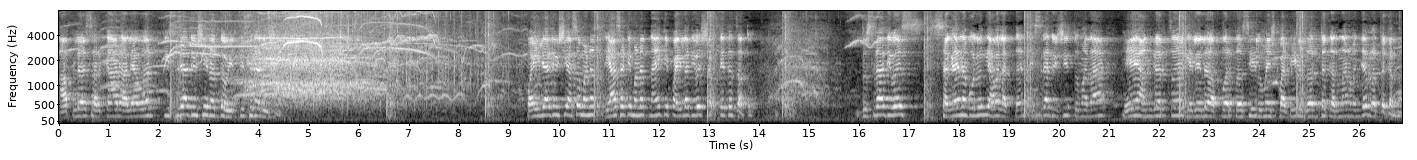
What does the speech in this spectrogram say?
आपलं सरकार आल्यावर तिसऱ्या दिवशी रद्द होईल तिसऱ्या दिवशी. पहिल्या दिवशी असं म्हणत यासाठी म्हणत नाही की पहिला दिवस शक्यतच जातो. दुसरा दिवस सगळ्यांना बोलून घ्यावं लागतं. तिसऱ्या दिवशी तुम्हाला हे अंगरचं गेलेलं अप्पर तहसील उमेश पाटील रद्द करणार म्हणजे रद्द करणार.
